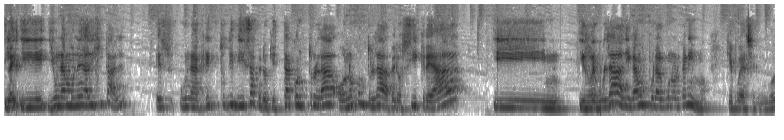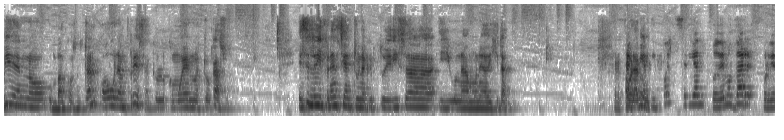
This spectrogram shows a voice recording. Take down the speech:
Y, y, una moneda digital es una criptodivisa, pero que está controlada o no controlada, pero sí creada y, regulada, digamos, por algún organismo, que puede ser un gobierno, un banco central o una empresa, como es nuestro caso. Esa es la diferencia entre una criptodivisa y una moneda digital. Ahora bien, ¿y cuáles serían, podemos dar, porque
